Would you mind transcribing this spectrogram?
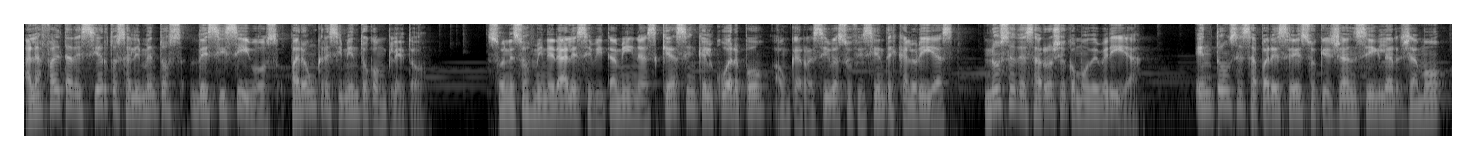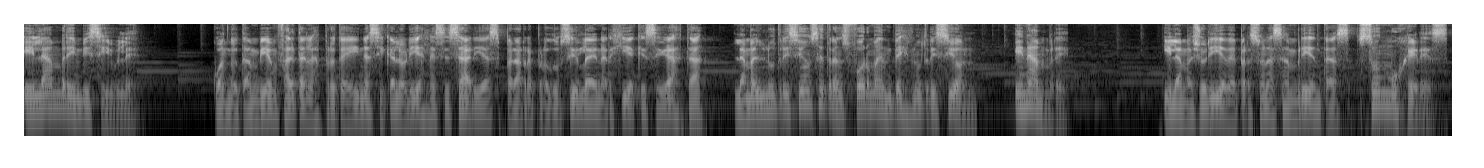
a la falta de ciertos alimentos decisivos para un crecimiento completo. Son esos minerales y vitaminas que hacen que el cuerpo, aunque reciba suficientes calorías, no se desarrolle como debería. Entonces aparece eso que Jan Ziegler llamó el hambre invisible. Cuando también faltan las proteínas y calorías necesarias para reproducir la energía que se gasta, la malnutrición se transforma en desnutrición, en hambre. Y la mayoría de personas hambrientas son mujeres.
